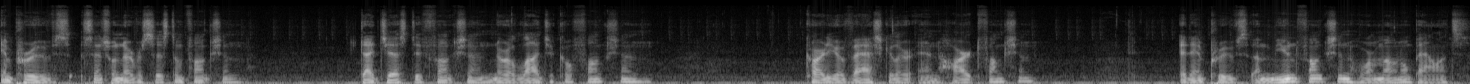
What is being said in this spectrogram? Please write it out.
improves central nervous system function, digestive function, neurological function, cardiovascular and heart function. It improves immune function, hormonal balance,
